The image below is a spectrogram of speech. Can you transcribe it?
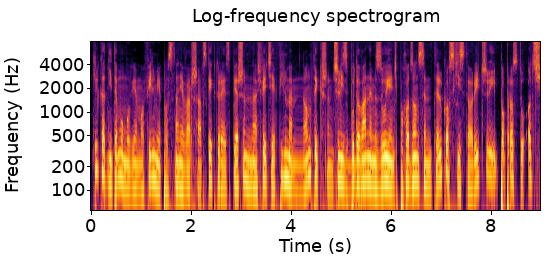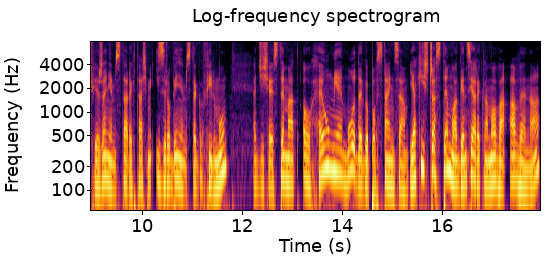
Kilka dni temu mówiłem o filmie Powstanie Warszawskie, które jest pierwszym na świecie filmem non-fiction, czyli zbudowanym z ujęć pochodzącym tylko z historii, czyli po prostu odświeżeniem starych taśm i zrobieniem z tego filmu. A dzisiaj jest temat o hełmie młodego powstańca. Jakiś czas temu agencja reklamowa Avena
